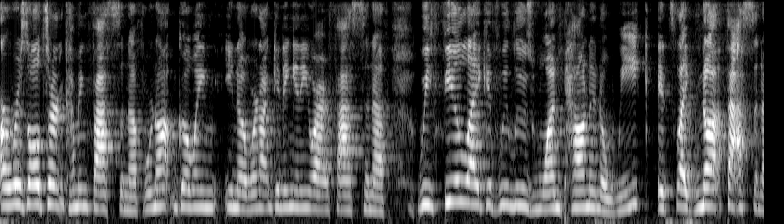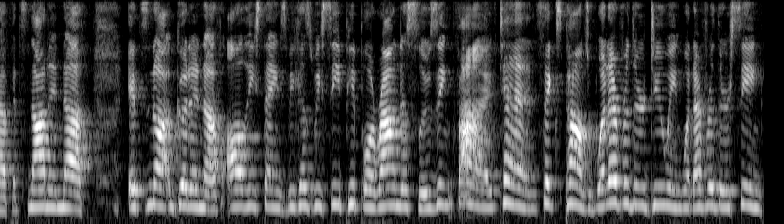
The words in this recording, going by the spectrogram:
our results aren't coming fast enough. We're not going, you know, we're not getting anywhere fast enough. We feel like if we lose one pound in a week, it's like not fast enough. It's not enough. It's not good enough. All these things because we see people around us losing five, ten, six pounds, whatever they're doing, whatever they're seeing,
